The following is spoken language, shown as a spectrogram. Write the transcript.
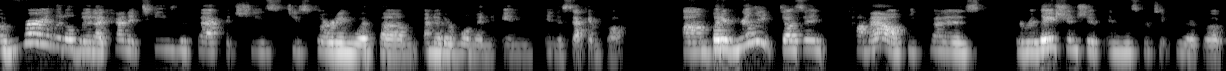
a very little bit. I kind of tease the fact that she's she's flirting with um, another woman in in the second book, um, but it really doesn't come out because the relationship in this particular book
